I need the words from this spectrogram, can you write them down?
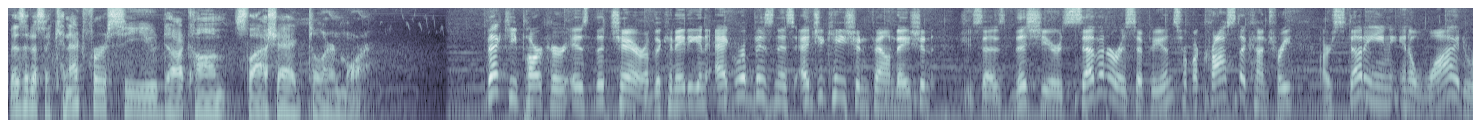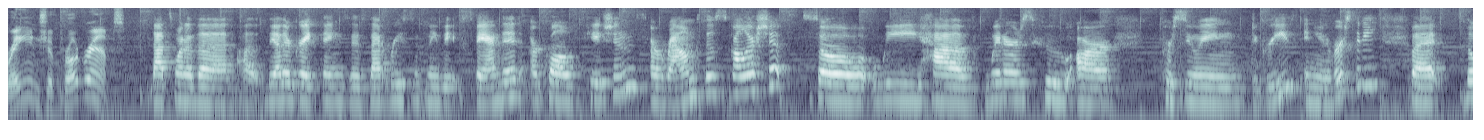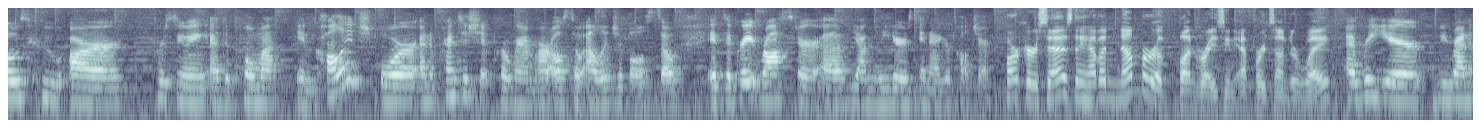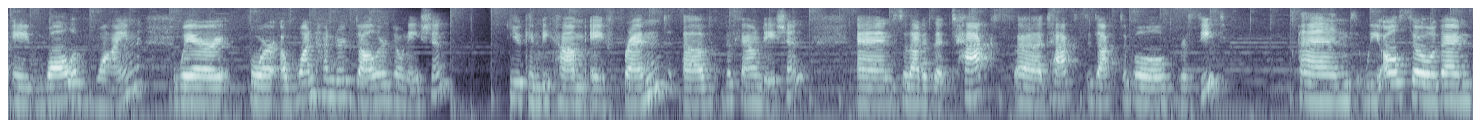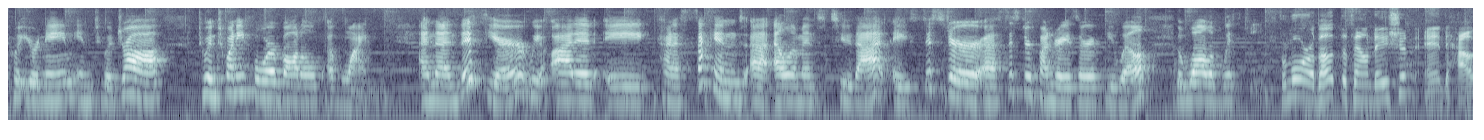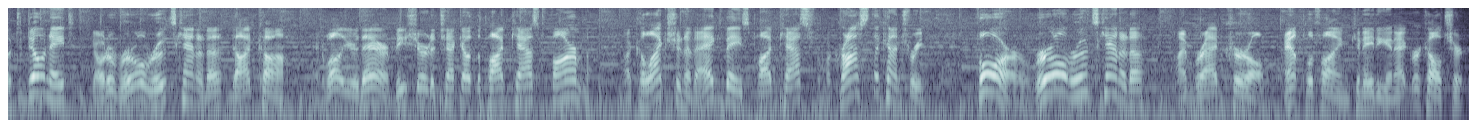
Visit us at connectfirstcu.com slash ag to learn more. Becky Parker is the chair of the Canadian Agribusiness Education Foundation. She says this year's seven recipients from across the country are studying in a wide range of programs. That's one of the uh, the other great things is that recently we expanded our qualifications around those scholarships. So we have winners who are pursuing degrees in university, but those who are pursuing a diploma in college or an apprenticeship program are also eligible. So it's a great roster of young leaders in agriculture. Parker says they have a number of fundraising efforts underway. Every year we run a wall of wine where for a $100 donation, you can become a friend of the foundation. And so that is a tax uh, tax deductible receipt. And we also then put your name into a draw to win 24 bottles of wine. And then this year we added a kind of second uh, element to that, a sister uh, sister fundraiser, if you will, the Wall of Whiskey. For more about the foundation and how to donate, go to ruralrootscanada.com. And while you're there, be sure to check out the podcast Farm, a collection of ag-based podcasts from across the country. For Rural Roots Canada, I'm Brad Curl, amplifying Canadian agriculture.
